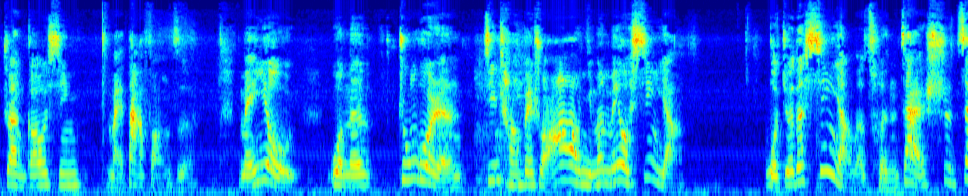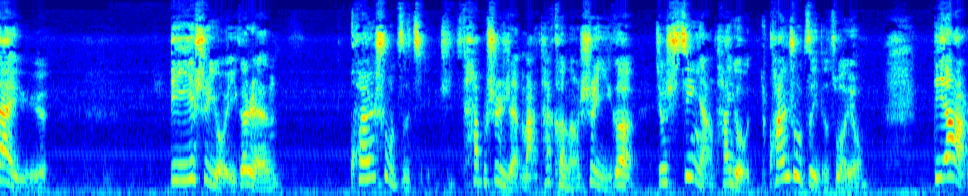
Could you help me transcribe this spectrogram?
赚高薪，买大房子，没有我们中国人经常被说啊、哦，你们没有信仰。我觉得信仰的存在是在于，第一是有一个人宽恕自己，他不是人嘛，他可能是一个就是信仰，他有宽恕自己的作用。第二，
